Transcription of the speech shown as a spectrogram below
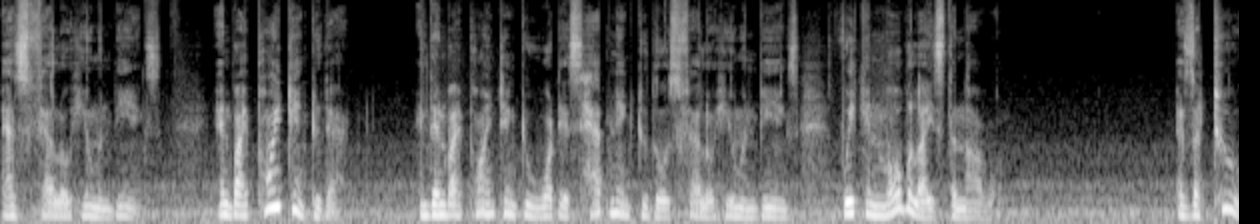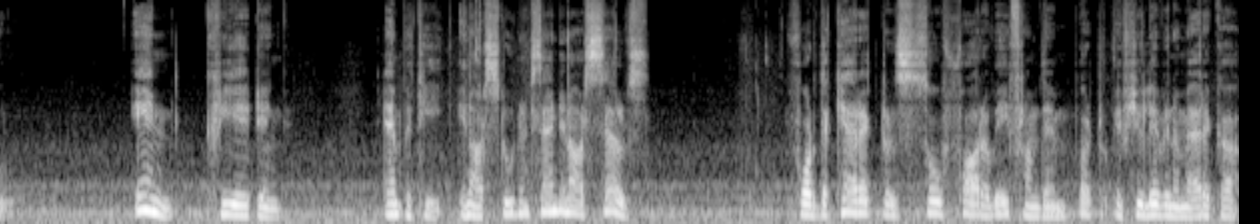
as fellow human beings. And by pointing to that, and then by pointing to what is happening to those fellow human beings, we can mobilize the novel as a tool in creating empathy in our students and in ourselves for the characters so far away from them. But if you live in America,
